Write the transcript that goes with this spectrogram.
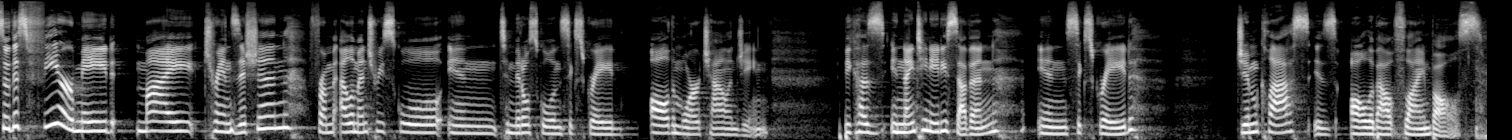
So, this fear made my transition from elementary school into middle school in sixth grade all the more challenging. Because in 1987, in sixth grade, gym class is all about flying balls.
